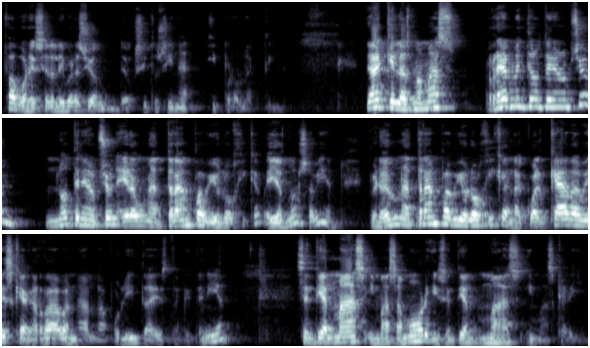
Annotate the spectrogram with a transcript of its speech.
favorece la liberación de oxitocina y prolactina. Ya que las mamás realmente no tenían opción, no tenían opción, era una trampa biológica, ellas no lo sabían, pero era una trampa biológica en la cual cada vez que agarraban a la bolita esta que tenían, sentían más y más amor y sentían más y más cariño.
